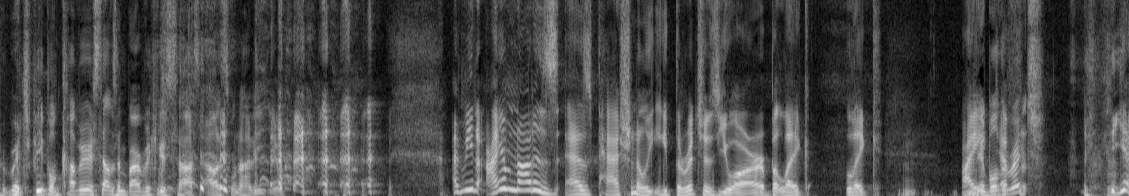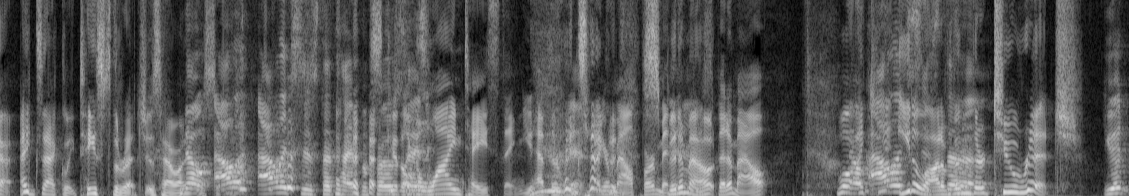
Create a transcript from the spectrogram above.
Rich people, cover yourselves in barbecue sauce. Alex will not eat you. I mean, I am not as as passionately eat the rich as you are, but like like I Nibble the defi- rich? yeah, exactly. Taste the rich is how I No, will say. Ale- Alex is the type of person. like a wine tasting. You have the rich in your mouth for a minute. Spit them out. Spit them out. well, No, I can't Alex eat a lot is of them. They're too rich. You're, Yes,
